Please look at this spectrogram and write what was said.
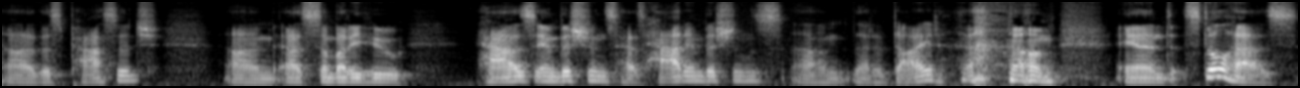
uh, this passage, um, as somebody who has ambitions, has had ambitions um, that have died, um, and still has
